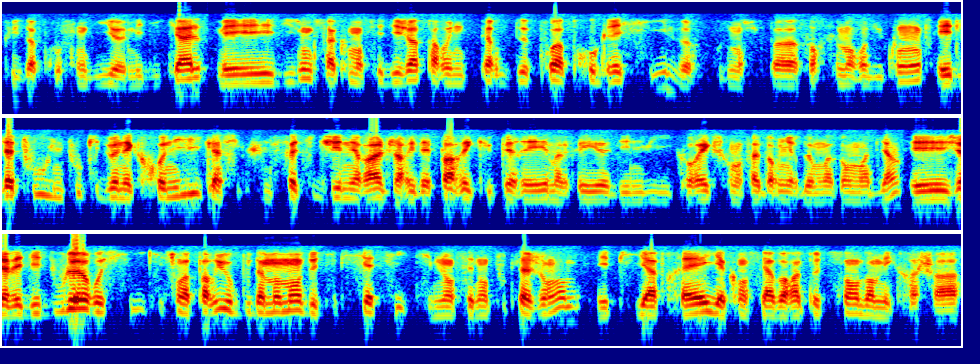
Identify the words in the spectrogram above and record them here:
plus approfondies euh, médicales. Mais disons que ça a commencé déjà par une perte de poids progressive. Je m'en suis pas forcément rendu compte. Et de la toux, une toux qui devenait chronique, ainsi qu'une fatigue générale. J'arrivais pas à récupérer malgré des nuits correctes. Je commençais à dormir de moins en moins bien. Et j'avais des douleurs aussi qui sont apparues au bout d'un moment de type sciatique qui me lançait dans toute la jambe. Et puis après, il a commencé à avoir un peu de sang dans mes crachats.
